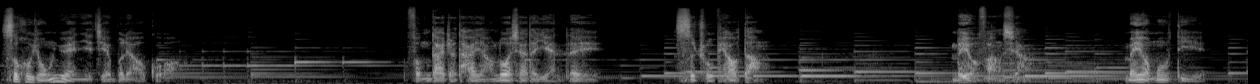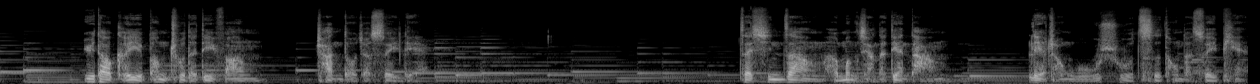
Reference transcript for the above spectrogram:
似乎永远也结不了果。风带着太阳落下的眼泪，四处飘荡，没有方向。没有目的，遇到可以碰触的地方，颤抖着碎裂，在心脏和梦想的殿堂，裂成无数刺痛的碎片，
